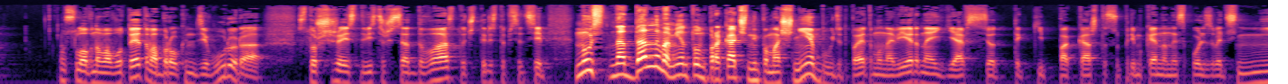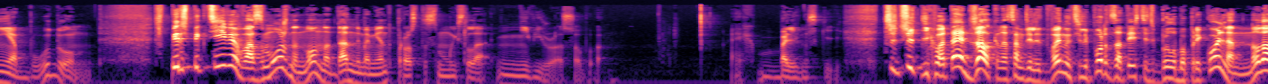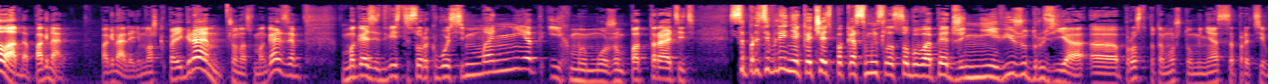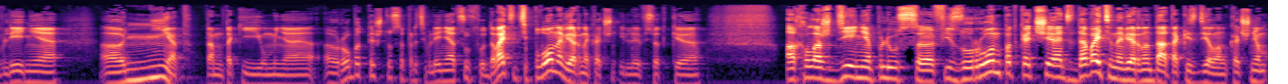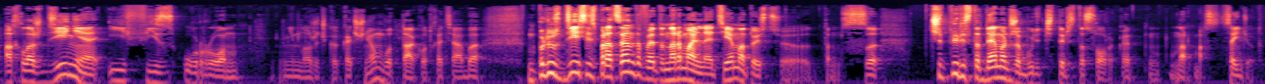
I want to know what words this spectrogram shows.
условного вот этого Broken Devourer 106, 262, 104, 157. Ну, на данный момент он прокачанный помощнее будет, поэтому, наверное, я все-таки пока что Supreme Canon использовать не буду. В перспективе, возможно, но на данный момент просто смысла не вижу особого. Эх, блинский. Чуть-чуть не хватает, жалко, на самом деле, двойной телепорт затестить было бы прикольно, ну да ладно, погнали. Погнали, немножко поиграем. Что у нас в магазе? В магазе 248 монет, их мы можем потратить. Сопротивление качать пока смысла особого, опять же, не вижу, друзья. Э, просто потому, что у меня сопротивления э, нет. Там такие у меня роботы, что сопротивление отсутствует. Давайте тепло, наверное, качнем. Или все-таки охлаждение плюс э, физурон подкачать. Давайте, наверное, да, так и сделаем. Качнем охлаждение и физурон. Немножечко качнем, вот так вот хотя бы. Плюс 10% это нормальная тема, то есть э, там с 400 дэмэджа будет 440. Это ну, нормас, сойдет.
